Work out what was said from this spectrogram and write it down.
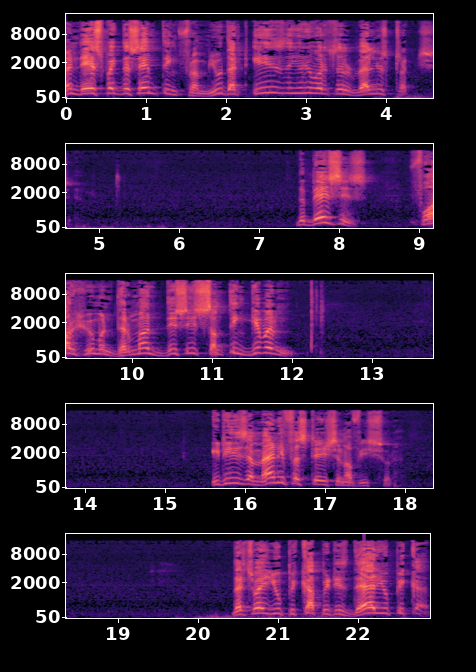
And they expect the same thing from you. That is the universal value structure. The basis for human dharma, this is something given. It is a manifestation of Ishvara. That's why you pick up, it is there you pick up.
